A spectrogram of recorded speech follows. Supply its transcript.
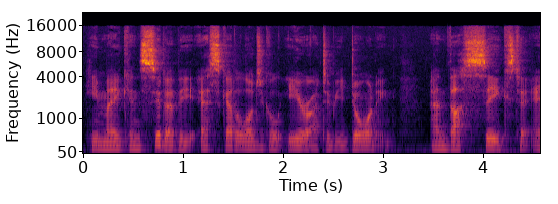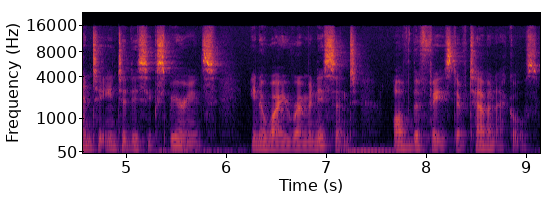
he may consider the eschatological era to be dawning and thus seeks to enter into this experience in a way reminiscent of the Feast of Tabernacles.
